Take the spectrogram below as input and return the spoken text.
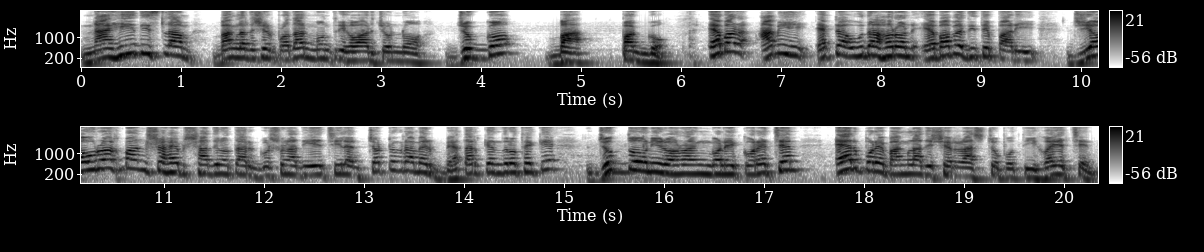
নাহিদ ইসলাম বাংলাদেশের প্রধানমন্ত্রী হওয়ার জন্য যোগ্য বা পাগ্য এবার আমি একটা উদাহরণ এভাবে দিতে পারি। জিয়াউর রহমান সাহেব স্বাধীনতার ঘোষণা দিয়েছিলেন চট্টগ্রামের বেতার কেন্দ্র থেকে। যুদ্ধ উনি রণাঙ্গনে করেছেন। এরপরে বাংলাদেশের রাষ্ট্রপতি হয়েছেন।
